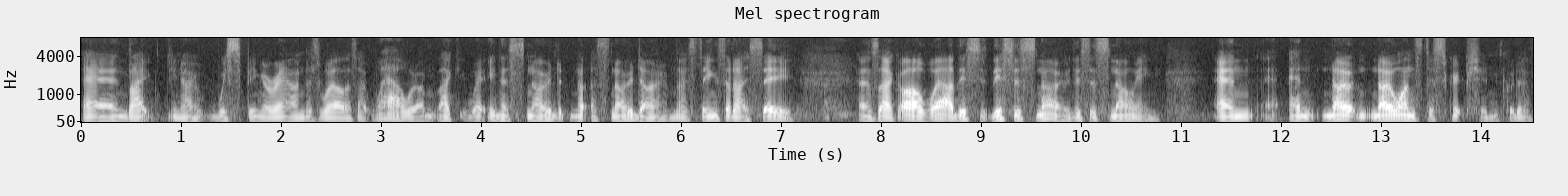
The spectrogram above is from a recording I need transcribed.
and like, you know, wisping around as well. It's like, wow, we're, I'm like, we're in a snow, a snow dome, those things that I see. And it's like, oh, wow, this, this is snow, this is snowing. And, and no, no one's description could have,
